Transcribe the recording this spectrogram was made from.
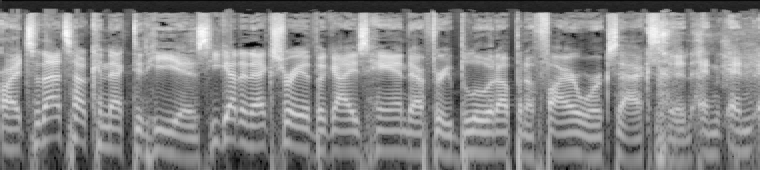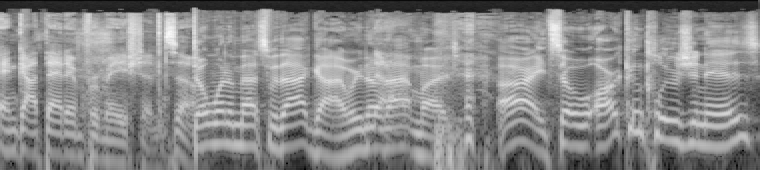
All right, so that's how connected he is. He got an x ray of a guy's hand after he blew it up in a fireworks accident and, and, and got that information. So Don't want to mess with that guy. We know No. that much. All right. So our conclusion is,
